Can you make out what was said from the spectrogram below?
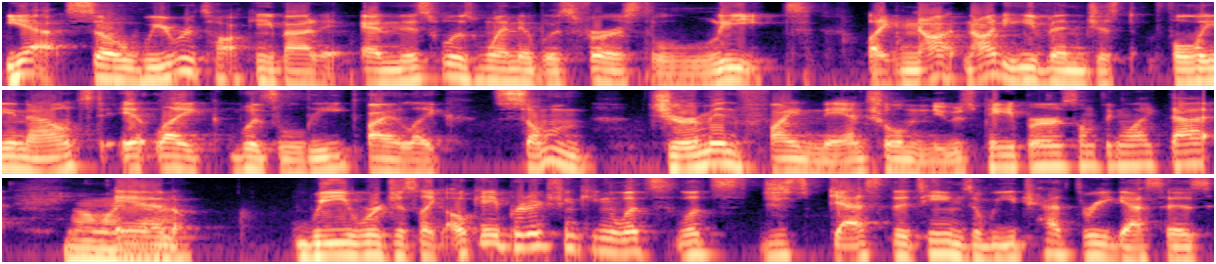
Yeah, so we were talking about it, and this was when it was first leaked. Like not not even just fully announced. It like was leaked by like some German financial newspaper or something like that. Oh my and god. we were just like, okay, prediction king, let's let's just guess the teams, and we each had three guesses.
